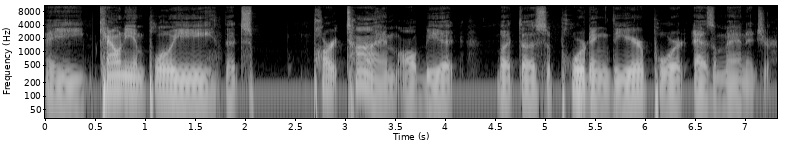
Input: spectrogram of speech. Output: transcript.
a county employee that's part time, albeit, but uh, supporting the airport as a manager.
